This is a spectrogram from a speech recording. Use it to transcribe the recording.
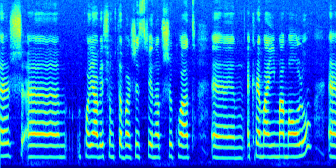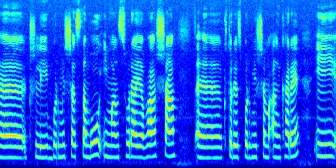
też e, pojawia się w towarzystwie na przykład e, Ekrema Imamolu, e, czyli burmistrza Stambułu i Mansura Jawasza, e, który jest burmistrzem Ankary i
